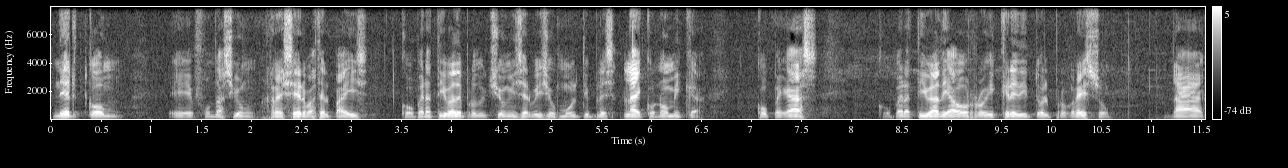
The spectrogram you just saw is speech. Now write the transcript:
NERCOM, eh, Fundación Reservas del País, Cooperativa de Producción y Servicios Múltiples, La Económica, Copegas, Cooperativa de Ahorro y Crédito El Progreso, la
